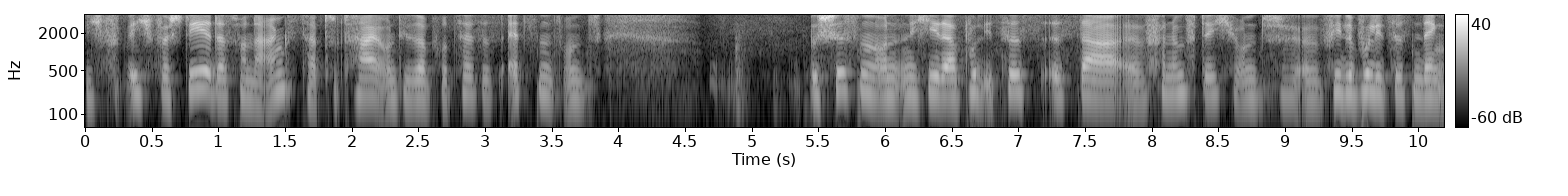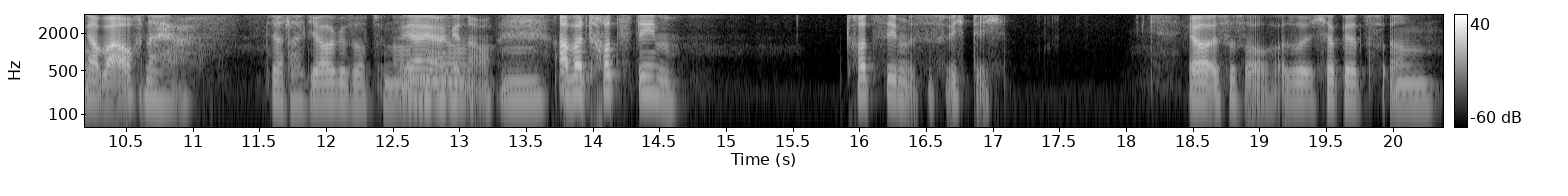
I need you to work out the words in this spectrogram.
ich, ich verstehe, dass man da Angst hat, total. Und dieser Prozess ist ätzend und beschissen und nicht jeder Polizist ist da äh, vernünftig und äh, viele Polizisten denken aber auch, naja, Sie hat halt ja gesagt zu Namen. ja, ja, genau. Aber trotzdem, trotzdem ist es wichtig. Ja, ist es auch. Also ich habe jetzt ähm,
